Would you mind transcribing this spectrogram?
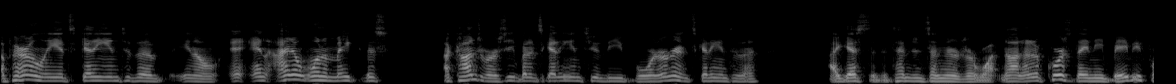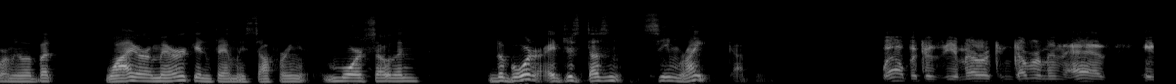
apparently it's getting into the you know, and, and I don't want to make this a controversy, but it's getting into the border and it's getting into the, I guess the detention centers or whatnot. And of course they need baby formula, but why are American families suffering more so than the border? It just doesn't seem right, Godfrey. Well, because the American government has a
